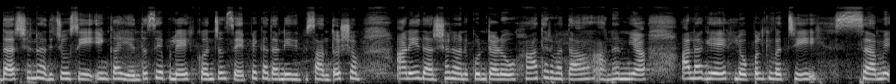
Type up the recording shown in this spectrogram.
దర్శన్ అది చూసి ఇంకా ఎంతసేపులే కొంచెం సేపే కదా నీ సంతోషం అని దర్శన్ అనుకుంటాడు. ఆ తర్వాత అనన్య అలాగే లోపలికి వచ్చి సమీ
